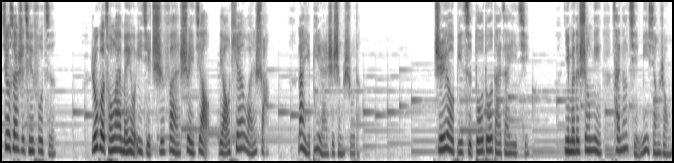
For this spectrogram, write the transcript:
就算是亲父子，如果从来没有一起吃饭、睡觉、聊天、玩耍，那也必然是生疏的。只有彼此多多待在一起。你们的生命才能紧密相融，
